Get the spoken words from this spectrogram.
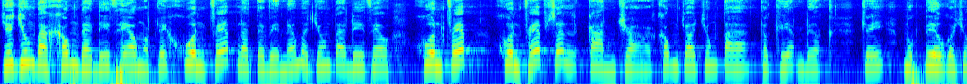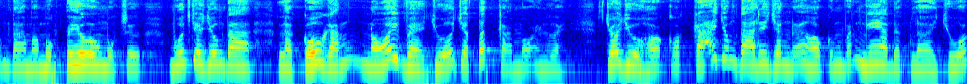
Chứ chúng ta không thể đi theo một cái khuôn phép là tại vì nếu mà chúng ta đi theo khuôn phép khuôn phép sẽ cản trở, không cho chúng ta thực hiện được cái mục tiêu của chúng ta. Mà mục tiêu ông mục sư muốn cho chúng ta là cố gắng nói về Chúa cho tất cả mọi người cho dù họ có cãi chúng ta đi chăng nữa họ cũng vẫn nghe được lời Chúa.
